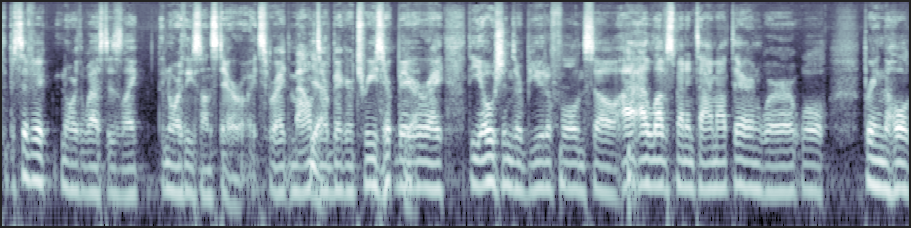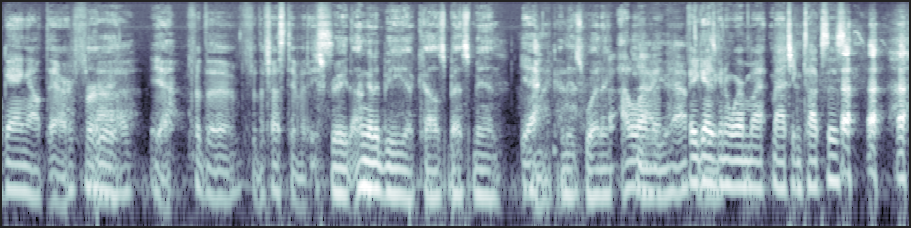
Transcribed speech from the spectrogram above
The Pacific Northwest is like the Northeast on steroids, right? The mountains Yeah. are bigger, trees are bigger, right? The oceans are beautiful, and so I, I love spending time out there. And we're we'll bring the whole gang out there for uh, yeah for the for the festivities. great. I'm going to be uh, Kyle's best man. Yeah. in his wedding. I love Now it. you have Are you guys going to wear ma- matching tuxes?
